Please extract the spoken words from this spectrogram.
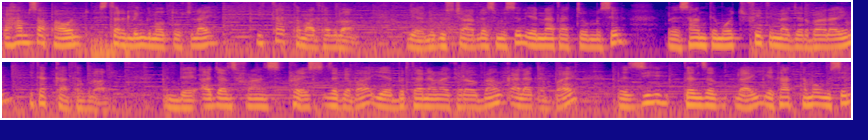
በ50 ፓንድ ስተርሊንግ ኖቶች ላይ ይታተማል ተብሏል የንጉስ ቻርለስ ምስል የእናታቸው ምስል በሳንቲሞች ፊትና ጀርባ ላይም ይተካል ተብለል እንደ አጃንስ ፍራንስ ፕሬስ ዘገባ የብርታንያ ማይከላዊ ባንክ ቃል አቀባይ በዚህ ገንዘብ ላይ የታተመው ምስል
